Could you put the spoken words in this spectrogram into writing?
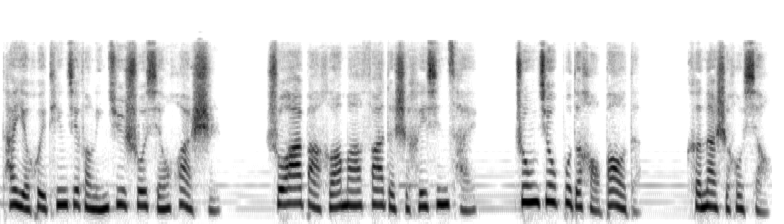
他也会听街坊邻居说闲话时，说阿爸和阿妈发的是黑心财，终究不得好报的。可那时候小，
